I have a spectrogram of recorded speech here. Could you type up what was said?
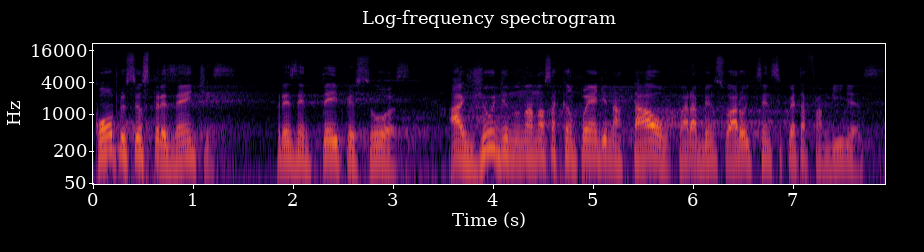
Compre os seus presentes, presenteie pessoas, ajude-nos na nossa campanha de Natal para abençoar 850 famílias.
